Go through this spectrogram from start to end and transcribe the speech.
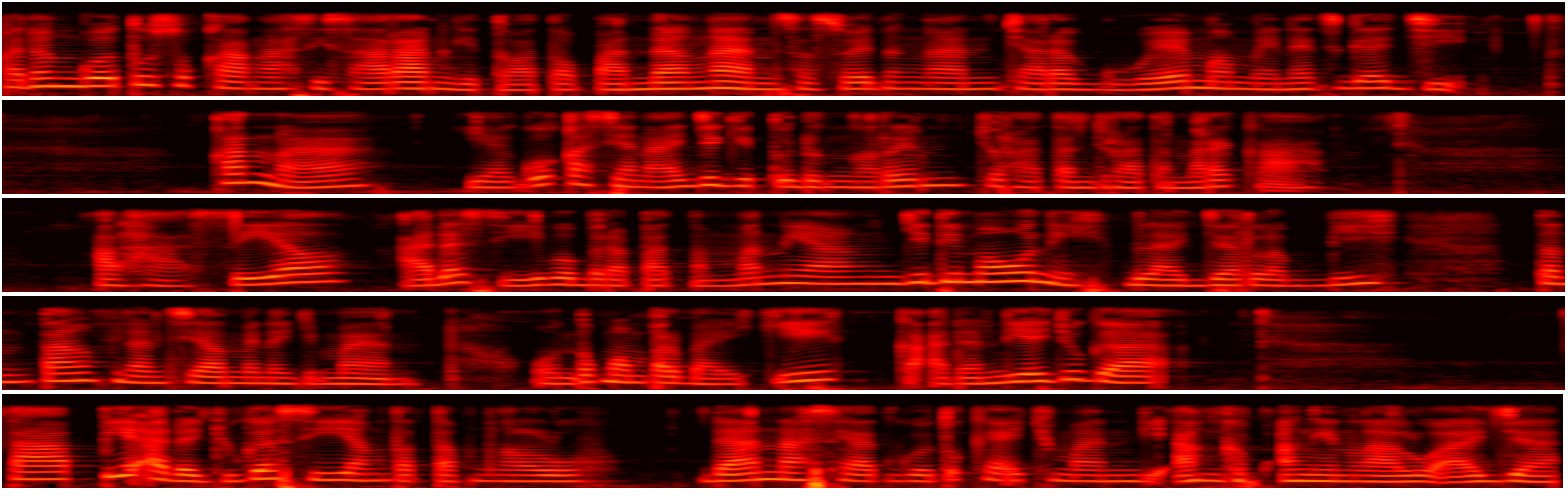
kadang gue tuh suka ngasih saran gitu atau pandangan sesuai dengan cara gue memanage gaji. Karena ya gue kasihan aja gitu dengerin curhatan-curhatan mereka. Alhasil, ada sih beberapa temen yang jadi mau nih belajar lebih tentang financial management untuk memperbaiki keadaan dia juga. Tapi ada juga sih yang tetap ngeluh dan nasihat gue tuh kayak cuman dianggap angin lalu aja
